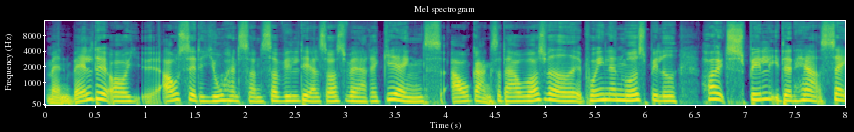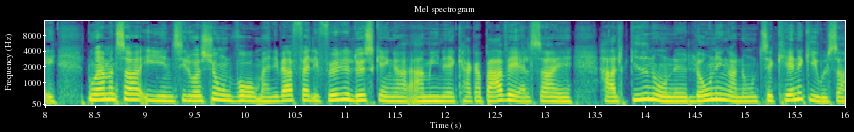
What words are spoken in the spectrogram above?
man valgte at øh, afsætte Johansson, så ville det altså også være regeringens afgang. Så der har jo også været øh, på en eller anden måde spillet højt spil i den her sag. Nu er man så i en situation, hvor man i hvert fald ifølge løsgænger Armine Kakabave altså øh, har givet nogle øh, lovninger, nogle tilkendegivelser.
